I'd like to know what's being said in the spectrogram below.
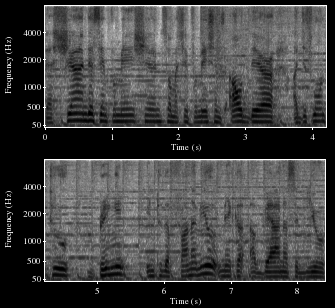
they're sharing this information so much information is out there. I just want to bring it into the front of you make a awareness of you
